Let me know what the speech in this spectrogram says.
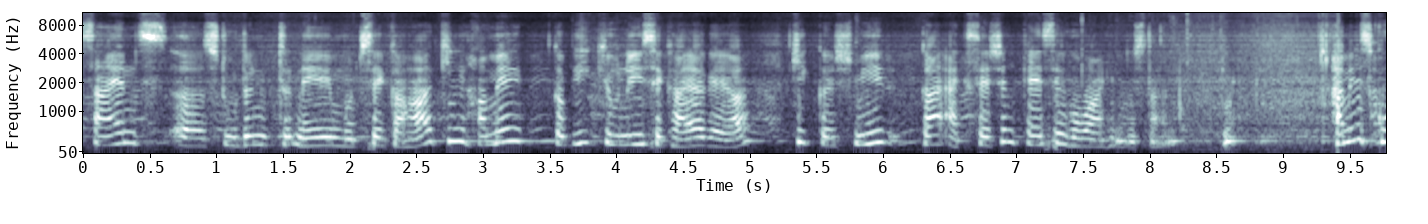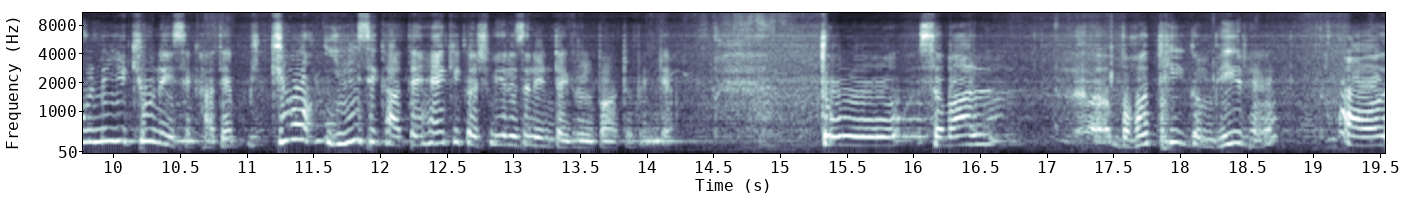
साइंस स्टूडेंट ने मुझसे कहा कि हमें कभी क्यों नहीं सिखाया गया कि कश्मीर का एक्सेशन कैसे हुआ हिंदुस्तान में। हमें स्कूल में ये क्यों नहीं सिखाते? क्यों यही सिखाते हैं कि Kashmir is an integral part of India तो सवाल बहुत ही गंभीर है और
